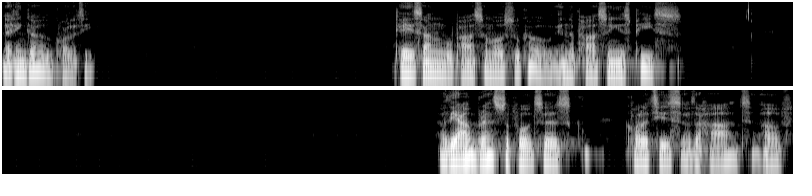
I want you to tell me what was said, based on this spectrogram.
letting go quality. Te sang upasamo sukho, in the passing is peace. Oh, the out breath supports those qualities of the heart of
